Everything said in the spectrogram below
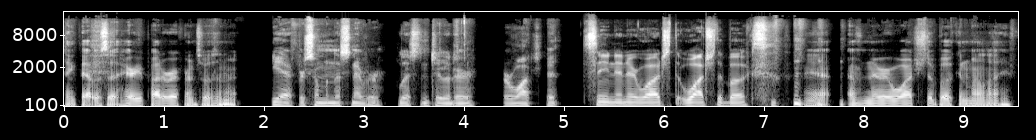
I think that was a Harry Potter reference, wasn't it? Yeah, for someone that's never listened to it or, or watched it. Seen it or watched the, watch the books. Yeah, I've never watched a book in my life.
